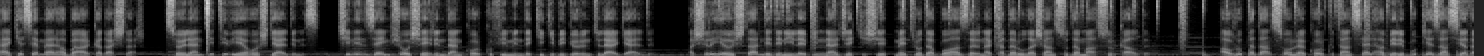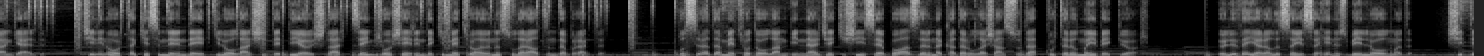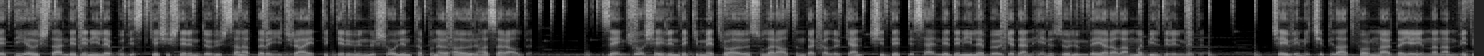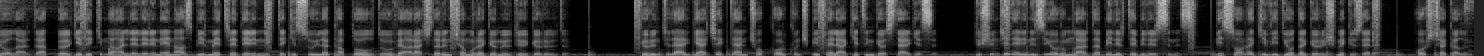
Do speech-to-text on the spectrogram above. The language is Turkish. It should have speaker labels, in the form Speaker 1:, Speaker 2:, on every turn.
Speaker 1: Herkese merhaba arkadaşlar. Söylenti TV'ye hoş geldiniz. Çin'in Zhengzhou şehrinden korku filmindeki gibi görüntüler geldi. Aşırı yağışlar nedeniyle binlerce kişi metroda boğazlarına kadar ulaşan suda mahsur kaldı. Avrupa'dan sonra korkutan sel haberi bu kez Asya'dan geldi. Çin'in orta kesimlerinde etkili olan şiddetli yağışlar Zhengzhou şehrindeki metro ağını sular altında bıraktı. Bu sırada metroda olan binlerce kişi ise boğazlarına kadar ulaşan suda kurtarılmayı bekliyor. Ölü ve yaralı sayısı henüz belli olmadı. Şiddetli yağışlar nedeniyle Budist keşişlerin dövüş sanatları icra ettikleri ünlü Shaolin Tapınağı ağır hasar aldı. Zhengzhou şehrindeki metro ağı sular altında kalırken şiddetli sel nedeniyle bölgeden henüz ölüm ve yaralanma bildirilmedi. Çevrim içi platformlarda yayınlanan videolarda bölgedeki mahallelerin en az bir metre derinlikteki suyla kaplı olduğu ve araçların çamura gömüldüğü görüldü. Görüntüler gerçekten çok korkunç bir felaketin göstergesi. Düşüncelerinizi yorumlarda belirtebilirsiniz. Bir sonraki videoda görüşmek üzere. Hoşçakalın.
